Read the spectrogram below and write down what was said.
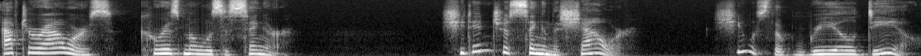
After hours, Charisma was a singer. She didn't just sing in the shower, she was the real deal.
